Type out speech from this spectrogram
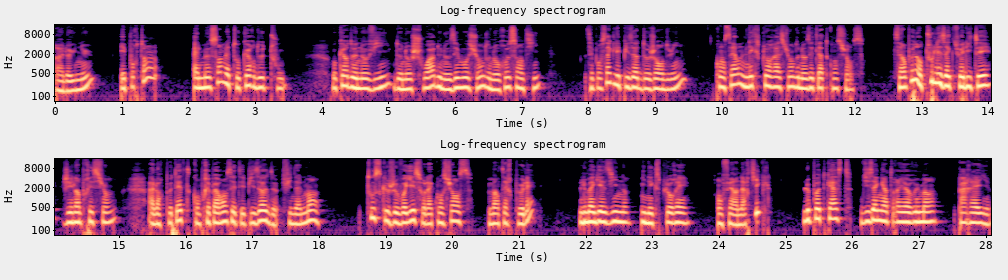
à l'œil nu, et pourtant, elle me semble être au cœur de tout, au cœur de nos vies, de nos choix, de nos émotions, de nos ressentis. C'est pour ça que l'épisode d'aujourd'hui concerne l'exploration de nos états de conscience. C'est un peu dans toutes les actualités, j'ai l'impression. Alors peut-être qu'en préparant cet épisode, finalement, tout ce que je voyais sur la conscience m'interpellait. Le magazine Inexploré en fait un article. Le podcast Design intérieur humain, pareil,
